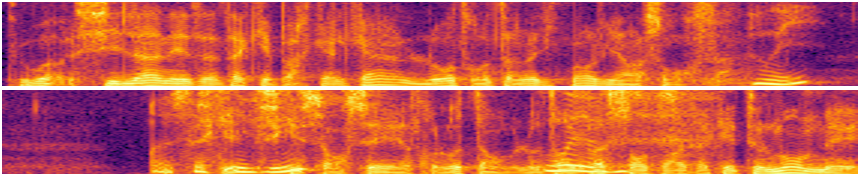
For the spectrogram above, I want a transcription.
Tu vois, si l'un est attaqué par quelqu'un, l'autre automatiquement vient à source. Oui. Euh, ce, qui est, censé être l'OTAN. L'OTAN oui, passe son temps à attaquer tout le monde, mais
